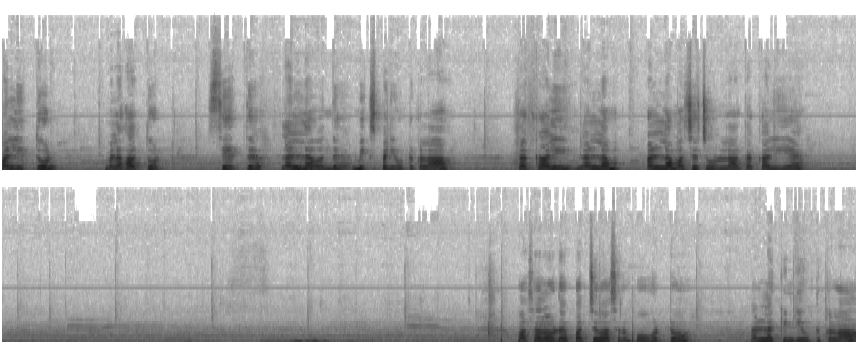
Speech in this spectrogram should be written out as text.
மல்லித்தூள் மிளகாத்தூள் சேர்த்து நல்லா வந்து மிக்ஸ் பண்ணி விட்டுக்கலாம். தக்காளி நல்லா நல்லா மசிச்சு விடலாம் தக்காளியை. மசாலாவோட பச்சை வாசனை போகட்டும். நல்லா கிண்டி விட்டுக்கலாம்.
